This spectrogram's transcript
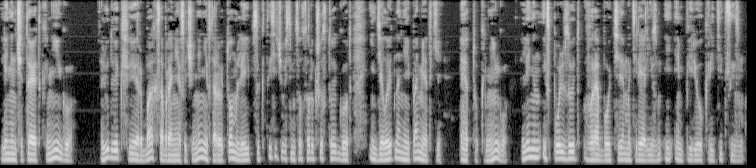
Ленин читает книгу Людвиг Фейербах Собрание сочинений, второй том, Лейпциг, 1846 год, и делает на ней пометки. Эту книгу Ленин использует в работе Материализм и эмпириокритицизм.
